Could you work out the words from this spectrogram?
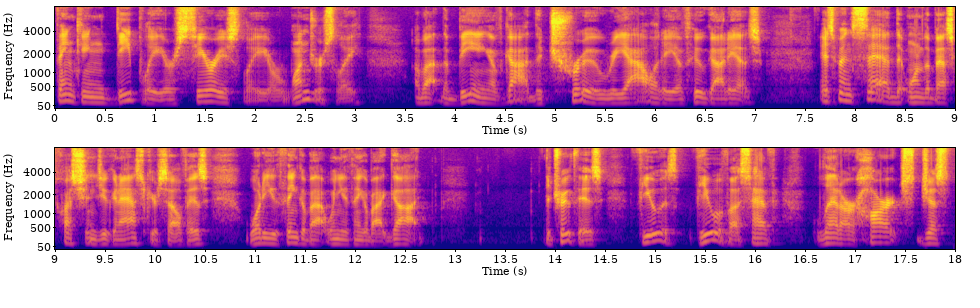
thinking deeply or seriously or wondrously about the being of God, the true reality of who God is. It's been said that one of the best questions you can ask yourself is, What do you think about when you think about God? The truth is, few, is, few of us have let our hearts just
